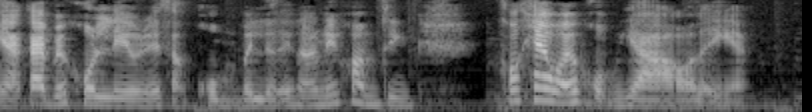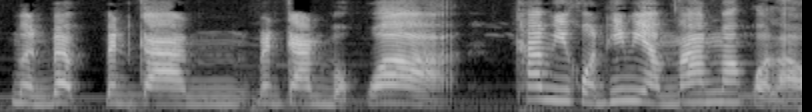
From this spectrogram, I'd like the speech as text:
เงี้ยกลายเป็นคนเลวในสังคมไปเลยทั้งที่ความจริงก็แค่ไว้ผมยาวอะไรเงี้ยเหมือนแบบเป็นการเป็นการบอกว่า ถ้ามีคนที่มีอำนาจมากกว่าเรา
